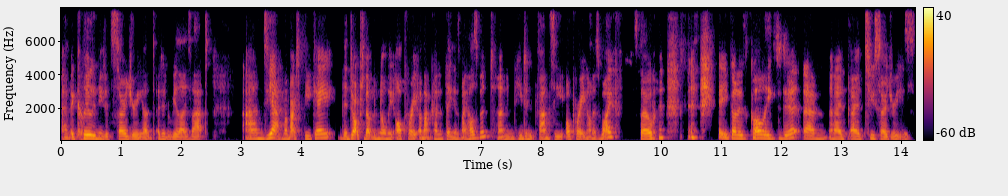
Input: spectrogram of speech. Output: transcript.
Um, it clearly needed surgery. I, I didn't realize that. And yeah, went back to the UK. The doctor that would normally operate on that kind of thing is my husband, and he didn't fancy operating on his wife. So he got his colleague to do it. Um, and I, I had two surgeries.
